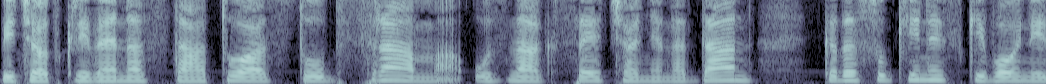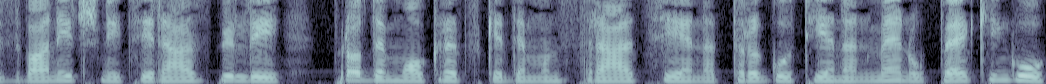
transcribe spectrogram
Biće otkrivena statua Stub srama u znak sećanja na dan kada su kineski vojni zvaničnici razbili prodemokratske demonstracije na trgu Tiananmen u Pekingu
